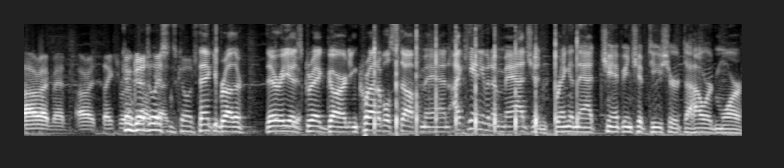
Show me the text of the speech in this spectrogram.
All right, man. All right, thanks for having me on. Congratulations, Coach. Thank you, brother. There he is, Greg Gard. Incredible stuff, man. I can't even imagine bringing that championship T-shirt to Howard Moore.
